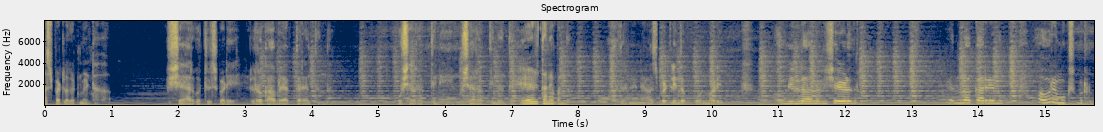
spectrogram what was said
ಹಾಸ್ಪಿಟ್ಲಿಗೆ ಅಡ್ಮಿಂಟ್ ಅದ. ವಿಷಯ ಯಾರಿಗೂ ತಿಳಿಸ್ಬೇಡಿ ಎಲ್ಲರೂ ಗಾಬರಿ ಆಗ್ತಾರೆ ಅಂತಂದ. ಹುಷಾರಾಗ್ತೀನಿ ಹುಷಾರಾಗ್ತೀನಿ ಅಂತ ಹೇಳ್ತಾನೆ ಬಂದ. ಆದರೆ ನಿನ್ನೆ ಹಾಸ್ಪಿಟ್ಲಿಂದ ಫೋನ್ ಮಾಡಿ ಅವನಿಲ್ಲ ಅನ್ನೋ ವಿಷಯ ಹೇಳಿದ್ರು. ಎಲ್ಲ ಕಾರ್ಯನೂ ಅವರೇ ಮುಗಿಸ್ಬಿಟ್ರು.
